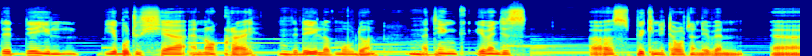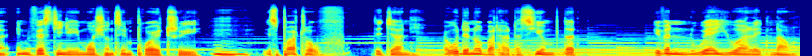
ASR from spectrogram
the day you'll be able to share and not cry, the day you'll have moved on. I Mm. think even just uh, speaking it out and even uh, investing your emotions in poetry Mm. is part of the journey. I wouldn't know, but I'd assume that even where you are right now,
